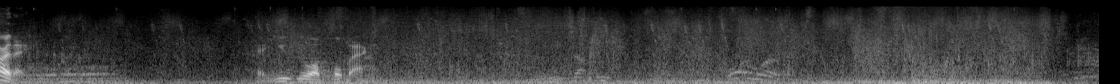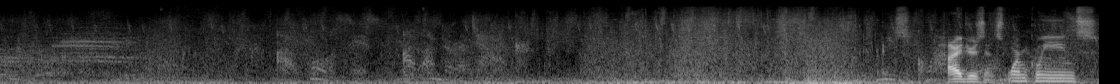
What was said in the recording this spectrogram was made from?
Are they? Okay, you, you all pull back. Hydras and swarm queens.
